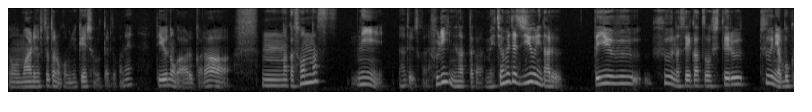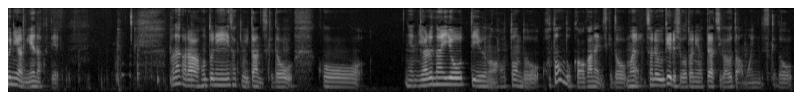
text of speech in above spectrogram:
周りの人とのコミュニケーションだったりとかねっていうのがあるからうんなんかそんなに何て言うんですかねフリーになったからめちゃめちゃ自由になるっていう風な生活をしてる風には僕には見えなくて。まあ、だから本当にさっきも言ったんですけど、こう、ね、やる内容っていうのはほとんど、ほとんどかわかんないんですけど、まあ、それを受ける仕事によっては違うとは思うんですけど、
